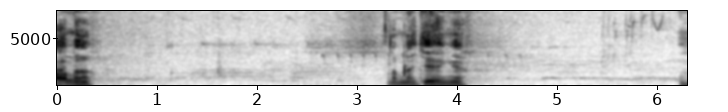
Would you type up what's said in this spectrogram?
Tám hả? Năm nay về nha ừ.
